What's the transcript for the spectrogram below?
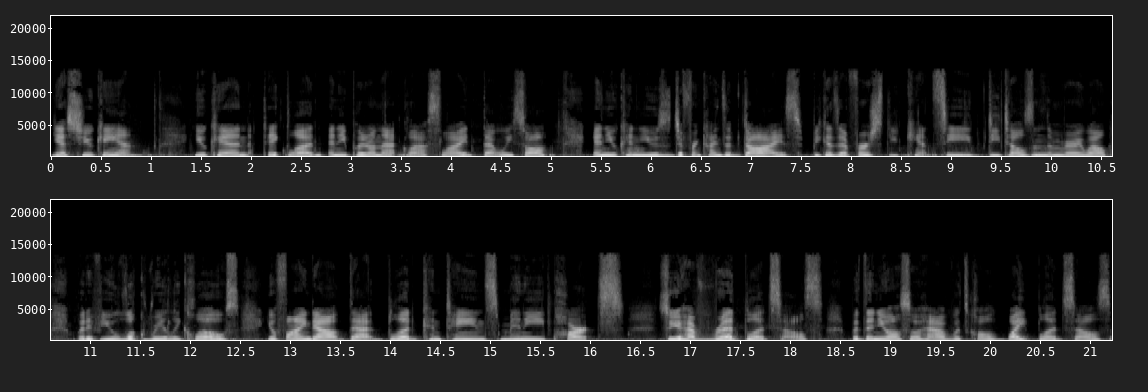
Yes, you can. You can take blood and you put it on that glass slide that we saw, and you can use different kinds of dyes because at first you can't see details in them very well. But if you look really close, you'll find out that blood contains many parts. So you have red blood cells, but then you also have what's called white blood cells,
